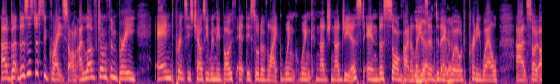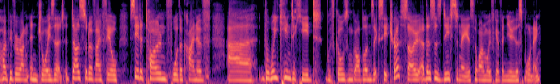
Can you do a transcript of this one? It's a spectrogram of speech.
Uh, but this is just a great song. I love Jonathan Bree and Princess Chelsea when they're both at their sort of like wink, wink, nudge, nudgiest. And this song kind of leads Yeah, into that yeah. world pretty well. Uh, so I hope everyone enjoys it. It does sort of, I feel, set a tone for the kind of uh, the weekend ahead with ghouls and goblins, etc. So uh, this is Destiny, is the one we've given you this morning.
